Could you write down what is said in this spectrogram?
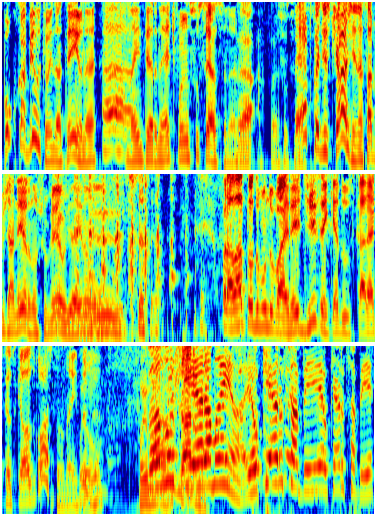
pouco cabelo que eu ainda tenho, né? Ah. Na internet foi um sucesso, né? É, foi um sucesso. É época de estiagem, né? Sabe, janeiro, não choveu, e aí não. pra lá todo mundo vai, né? E dizem que é dos carecas que elas gostam, né? Então. Pois é. Foi uma... Vamos charme. ver amanhã. Eu quero saber, eu quero saber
